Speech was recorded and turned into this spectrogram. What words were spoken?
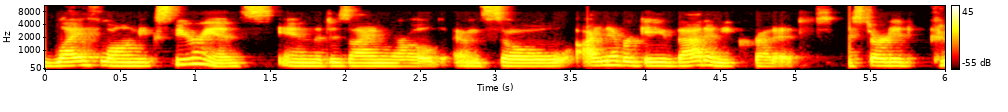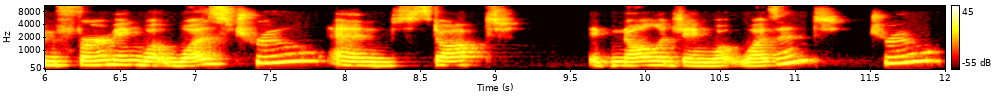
lifelong experience in the design world. And so I never gave that any credit. I started confirming what was true and stopped acknowledging what wasn't true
